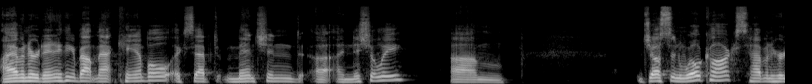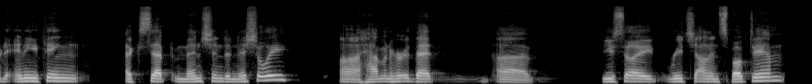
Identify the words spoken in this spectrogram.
I haven't heard anything about Matt Campbell except mentioned uh, initially. Um, Justin Wilcox, haven't heard anything except mentioned initially. Uh, haven't heard that uh, UCLA reached out and spoke to him.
